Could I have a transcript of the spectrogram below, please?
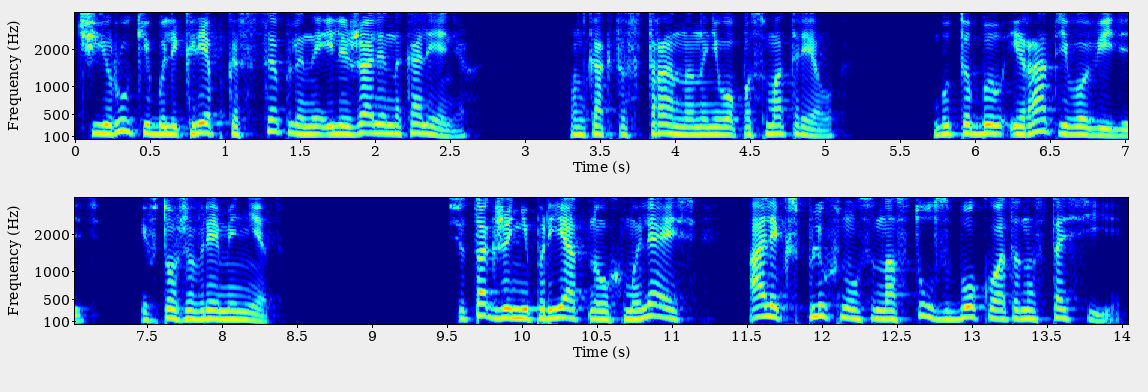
чьи руки были крепко сцеплены и лежали на коленях. Он как-то странно на него посмотрел, будто был и рад его видеть, и в то же время нет. Все так же неприятно ухмыляясь, Алекс плюхнулся на стул сбоку от Анастасии.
